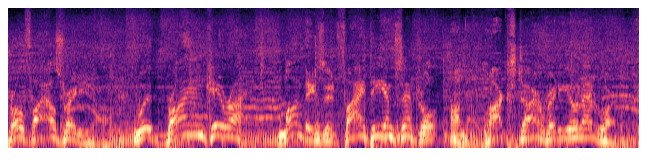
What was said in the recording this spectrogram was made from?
Profiles Radio with Brian K. Wright. Mondays at 5 p.m. Central on the Rockstar Radio Network.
